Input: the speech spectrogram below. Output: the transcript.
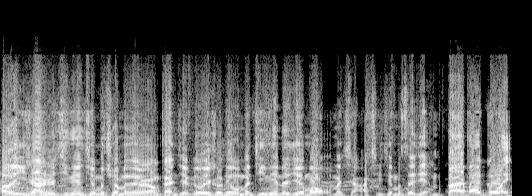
好了，以上是今天节目全部内容，感谢各位收听我们今天的节目，我们下期节目再见，拜拜，各位。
